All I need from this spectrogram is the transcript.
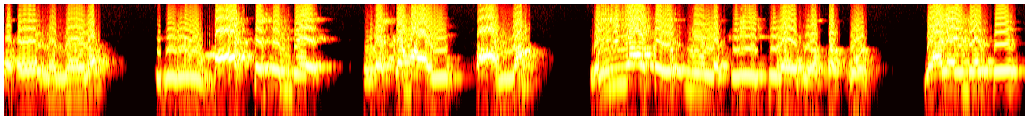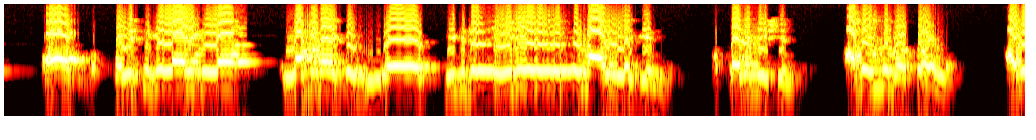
സഹകരണം വേണം. ഇതൊരു മാറ്റത്തിന്റെ തുടക്കമായി കാണണം. എല്ലാ തരത്തിലുള്ള ക്രിയേറ്റീവ് ആയിട്ടുള്ള സപ്പോർട്ട് ഞാൻ അതിന്റെ അകത്ത് പൊളിറ്റിക്കൽ ആയിട്ടുള്ള നമ്മുടെ വിവിധ ചേരികളിൽ നിൽക്കുന്ന ആളുകളൊക്കെ ഉണ്ട് അക്കാഡമീഷ്യൻസ് അതൊന്നും പ്രശ്നമല്ല. അത്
